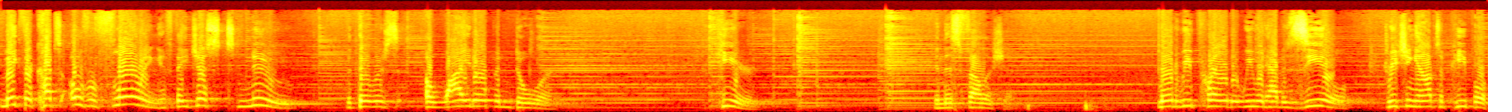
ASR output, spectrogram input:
make their cups overflowing if they just knew that there was a wide open door here in this fellowship. Lord, we pray that we would have a zeal reaching out to people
